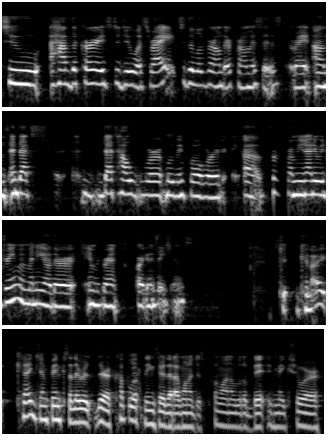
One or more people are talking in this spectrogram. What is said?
to have the courage to do what's right to deliver on their promises right? Um, and that's that's how we're moving forward uh, from united we dream and many other immigrant organizations. Can, can i can i jump in? Because there were there are a couple of things there that i want to just pull on a little bit and make sure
